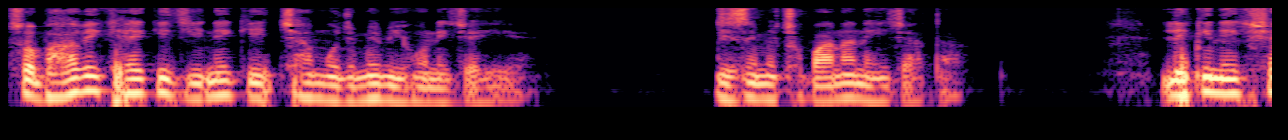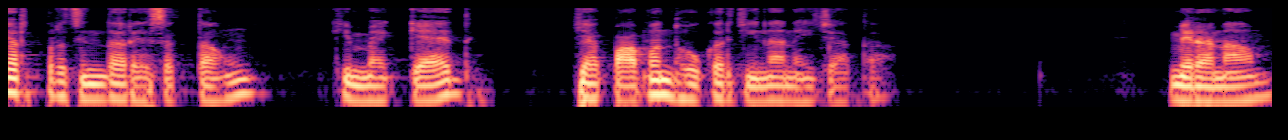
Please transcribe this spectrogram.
स्वाभाविक है कि जीने की इच्छा मुझमें भी होनी चाहिए, जिसे मैं छुपाना नहीं चाहता। लेकिन एक शर्त पर ज़िंदा रह सकता हूँ कि मैं कैद या पाबंद होकर जीना नहीं चाहता। मेरा नाम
